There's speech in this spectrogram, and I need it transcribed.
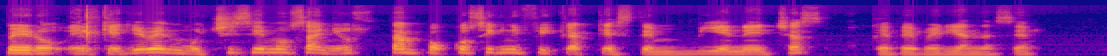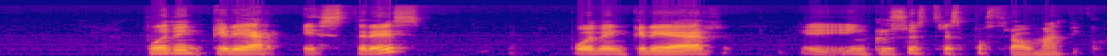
Pero el que lleven muchísimos años tampoco significa que estén bien hechas o que deberían de ser. Pueden crear estrés, pueden crear eh, incluso estrés postraumático.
